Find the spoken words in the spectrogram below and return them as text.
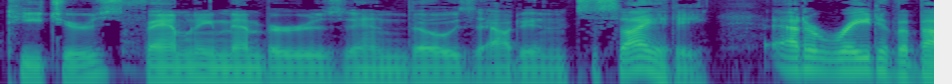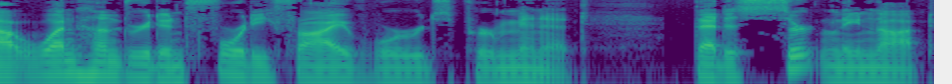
teachers, family members, and those out in society at a rate of about 145 words per minute. That is certainly not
